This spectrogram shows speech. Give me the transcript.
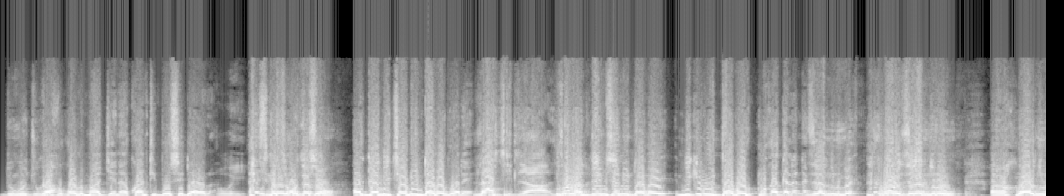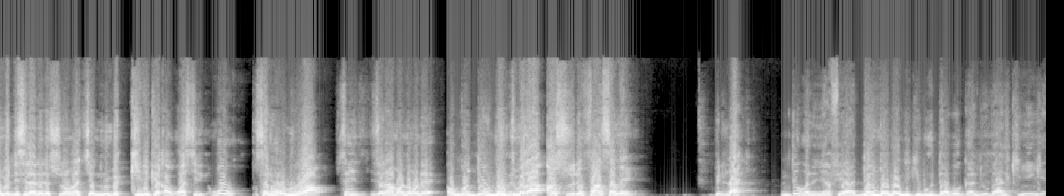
Dunko k'a juguya fɔ k'olu ma jɛnɛ k'an ti bɔ CEDEAO la. Oui. O tɛ sɔn- sɔn. ɛ gandi cɛ dun da bɛ bɔ dɛ. I b'a dɔn denmisɛnnin dɔ bɛ yen. N'i k'i b'u da bɔ o tulo ka gɛlɛn dɛ. Zɛlɛ ninnu bɛ i b'a dɔn zɛlɛ ninnu. I b'a dɔn ninnu bɛ dɛsɛ la dɛ. Sinon ka cɛ ninnu bɛ kini kɛ ka wasili. Ko sani olu wa zɛlɛ a ma nɔgɔn dɛ. Ɔ n ko denw tun bɛ ka an susu de fan samɛ bilahi n tɛ kɔni ɲɛfɔ yan den dɔ bɛ yen n'i k'i b'u dabɔ u kini kɛ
